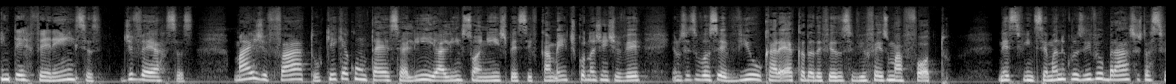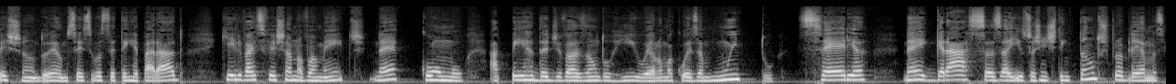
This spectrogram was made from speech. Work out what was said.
interferências diversas. Mas, de fato, o que, que acontece ali, ali em Soninha especificamente, quando a gente vê, eu não sei se você viu, o careca da Defesa Civil fez uma foto nesse fim de semana, inclusive o braço está se fechando. Né? Eu não sei se você tem reparado que ele vai se fechar novamente, né? Como a perda de vazão do rio ela é uma coisa muito séria né? E graças a isso a gente tem tantos problemas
